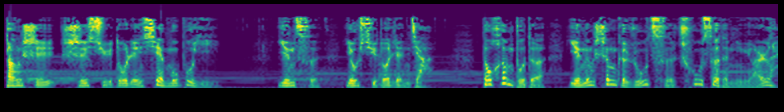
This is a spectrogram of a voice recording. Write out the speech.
当时使许多人羡慕不已，因此有许多人家都恨不得也能生个如此出色的女儿来。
